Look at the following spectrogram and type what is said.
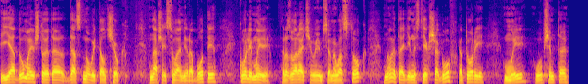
И я думаю, что это даст новый толчок нашей с вами работы, коли мы разворачиваемся на восток, но это один из тех шагов, который мы, в общем-то,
